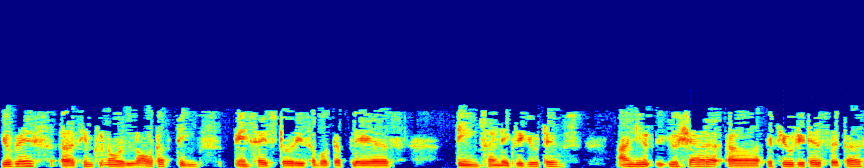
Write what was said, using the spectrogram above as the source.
you guys seem to know a lot of things, inside stories about the players, teams and executives and you, you share a few details with us.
